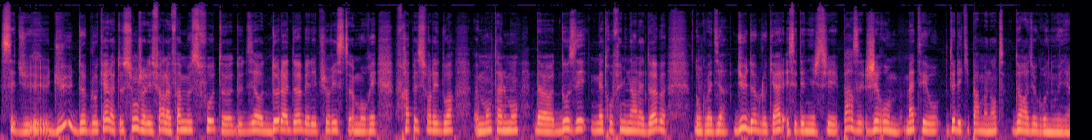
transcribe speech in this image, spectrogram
C'est du, du dub local. Attention, j'allais faire la fameuse faute euh, de dire de la dub et les puristes m'auraient frappé sur les doigts euh, mentalement d'oser mettre au féminin la dub. Donc on va dire du dub local et c'est déniché par Jérôme Matteo de l'équipe permanente de Radio Grenouille.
